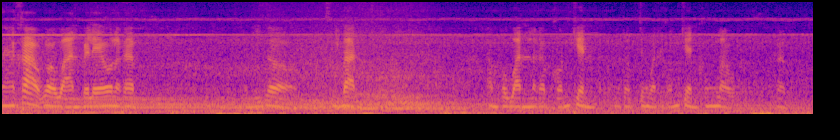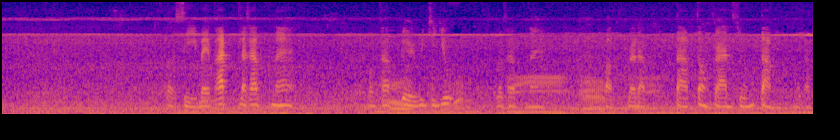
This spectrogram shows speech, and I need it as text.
นะข้าวก็หวานไปแล้วนะครับ ก็ที่บ้านอัมพวันนะครับขอนแก่นนะครับจังหวัดขอนแก่นของเราครับก็สี่ใบพัดนะครับนะบังคับโดยวิทยุนะครับนะปรับระดับตามต้องการสูงต่ำนะครับ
